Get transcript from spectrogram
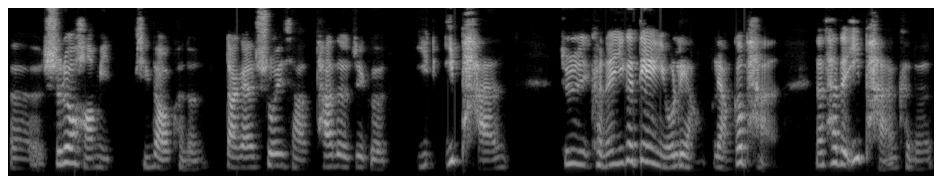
呃十六毫米，频导可能大概说一下它的这个一一盘，就是可能一个电影有两两个盘，那它的一盘可能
